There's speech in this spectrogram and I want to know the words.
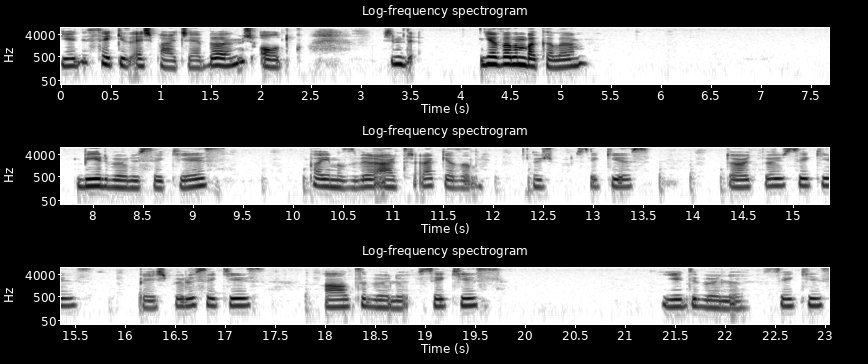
7 8 eş parçaya bölmüş olduk. Şimdi yazalım bakalım. 1 bölü 8 payımızı bir artırarak yazalım. 3 bölü 8 4 bölü 8 5 bölü 8 6 bölü 8 7 bölü 8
